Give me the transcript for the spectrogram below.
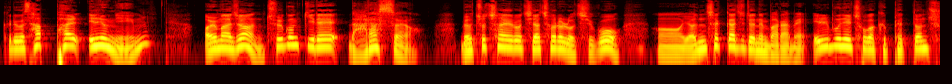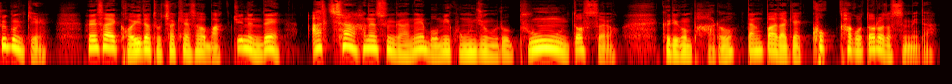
그리고 4816님, 얼마 전 출근길에 날았어요. 몇 초 차이로 지하철을 놓치고, 어, 연차까지 되는 바람에 1분 1초가 급했던 출근길. 회사에 거의 다 도착해서 막 뛰는데, 아차! 하는 순간에 몸이 공중으로 붕 떴어요. 그리고 바로 땅바닥에 콕 하고 떨어졌습니다.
